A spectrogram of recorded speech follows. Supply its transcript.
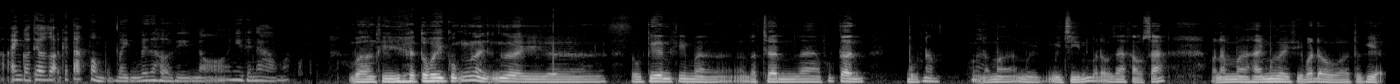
uh, anh có theo dõi cái tác phẩm của mình bây giờ thì nó như thế nào ạ Vâng thì tôi cũng là những người đầu tiên khi mà đặt chân ra Phúc Tân 4 năm Vâng. năm 19 à, bắt đầu ra khảo sát và năm 20 à, thì bắt đầu à, thực hiện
